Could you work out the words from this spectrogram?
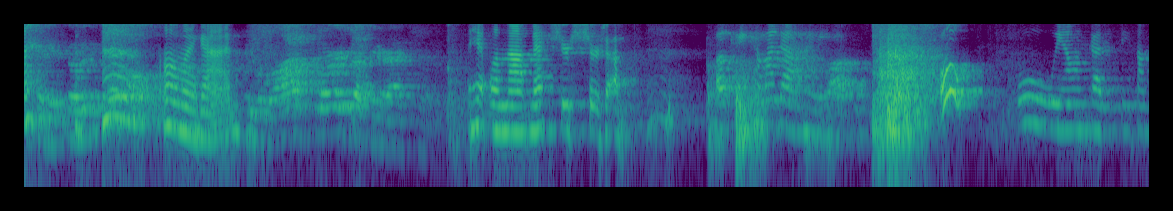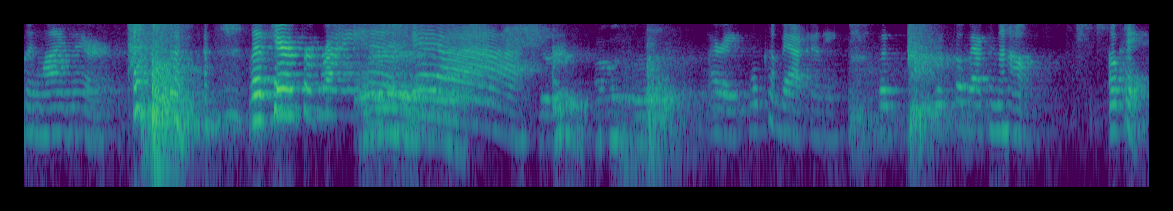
Okay, so it's cool. Oh my God. There's a lot of storage up here, actually. It will not mess your shirt up. Okay, come on down, honey. Lots of storage. Oh, Ooh, we almost got to see something live there. Let's hear it for Brian. Yeah. There is a ton of stuff. All right, we'll come back, honey. Let's, let's go back in the house. Okay,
